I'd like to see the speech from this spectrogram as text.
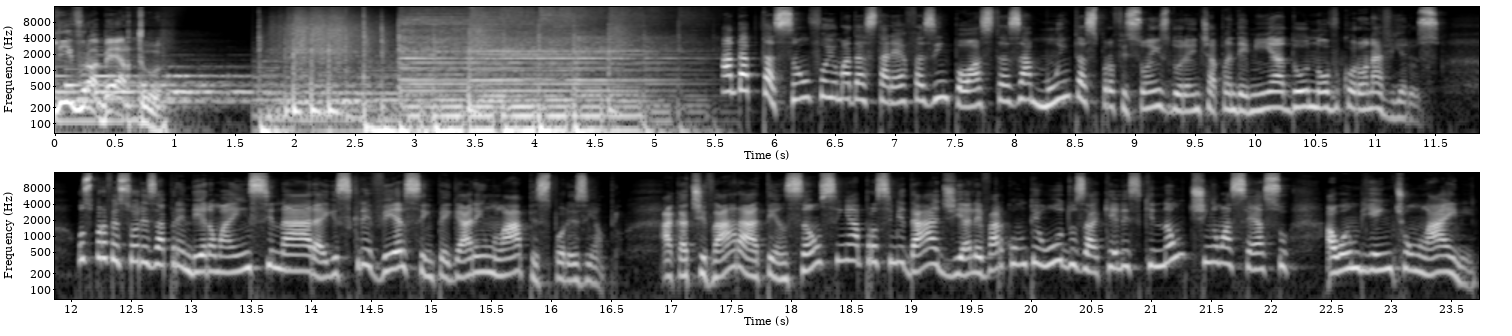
Livro aberto. A adaptação foi uma das tarefas impostas a muitas profissões durante a pandemia do novo coronavírus. Os professores aprenderam a ensinar a escrever sem pegarem um lápis, por exemplo, a cativar a atenção sem a proximidade e a levar conteúdos àqueles que não tinham acesso ao ambiente online.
